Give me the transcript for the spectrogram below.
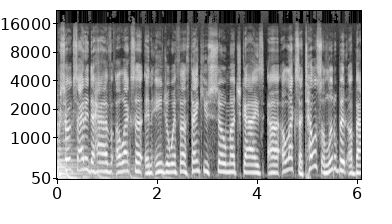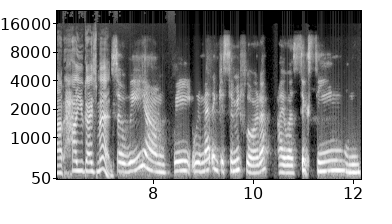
We're so excited to have Alexa and Angel with us. Thank you so much, guys. Uh, Alexa, tell us a little bit about how you guys met. So we um, we we met in Kissimmee, Florida. I was 16 and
